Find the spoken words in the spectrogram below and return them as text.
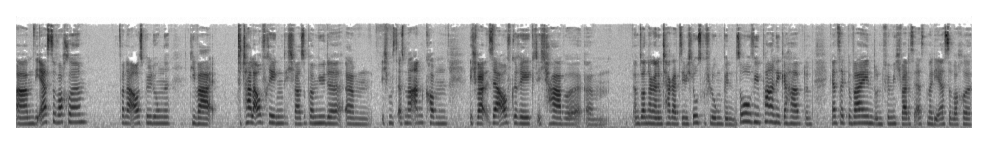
Ähm, die erste Woche von der Ausbildung, die war total aufregend. Ich war super müde. Ähm, ich musste erstmal ankommen. Ich war sehr aufgeregt. Ich habe ähm, am Sonntag an dem Tag, als ich losgeflogen bin, so viel Panik gehabt und die ganze Zeit geweint. Und für mich war das erstmal die erste Woche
